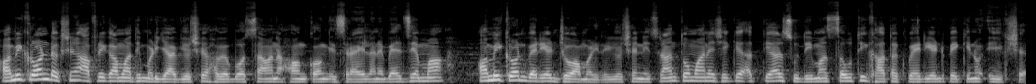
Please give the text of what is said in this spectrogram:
ઓમિક્રોન દક્ષિણ આફ્રિકામાંથી મળી આવ્યો છે. હવે બોત્સાવાના હોંગકોંગ, ઇઝરાયલ અને બેલ્જિયમમાં ઓમિક્રોન વેરિયન્ટ જોવા મળી રહ્યો છે. નિષ્ણાંતો માને છે કે અત્યાર સુધીમાં સૌથી ઘાતક વેરિયન્ટ પૈકીનો એક છે.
